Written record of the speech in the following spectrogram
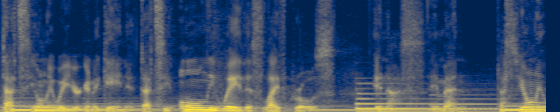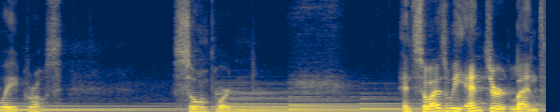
That's the only way you're going to gain it. That's the only way this life grows in us. Amen? That's the only way it grows. So important. And so as we enter Lent,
